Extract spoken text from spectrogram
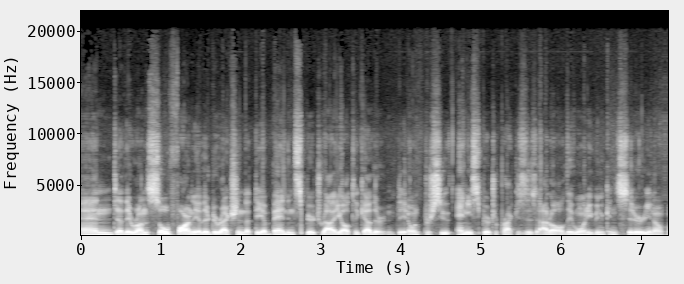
And uh, they run so far in the other direction that they abandon spirituality altogether. They don't pursue any spiritual practices at all. They won't even consider, you know,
